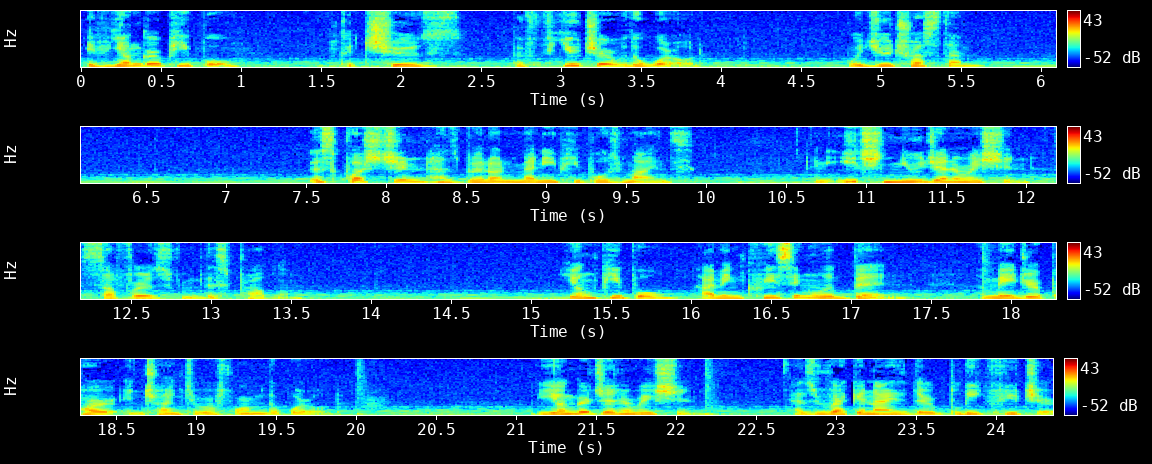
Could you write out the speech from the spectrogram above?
If younger people could choose the future of the world, would you trust them? This question has been on many people's minds, and each new generation suffers from this problem. Young people have increasingly been a major part in trying to reform the world. The younger generation has recognized their bleak future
